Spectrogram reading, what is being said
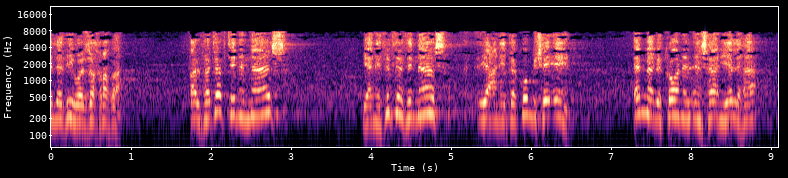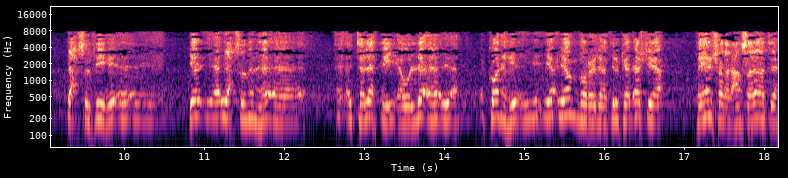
الذي هو الزخرفة قال فتفتن الناس يعني فتنة الناس يعني تكون بشيئين. إما بكون الإنسان يلهى يحصل فيه يحصل منه التلهي أو كونه ينظر إلى تلك الأشياء فينشغل عن صلاته.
